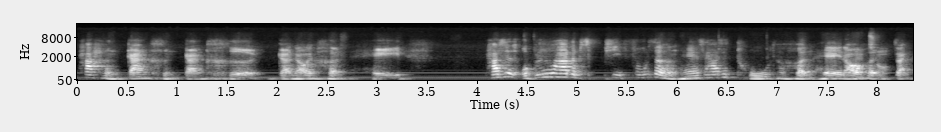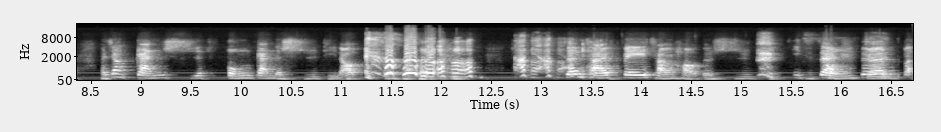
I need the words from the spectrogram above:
它很干，很干，很干，然后很黑。它是我不是说它的皮肤色很黑，是它是涂的很黑，然后很在很像干尸风干的尸体，然后 身材非常好的尸体，一直在把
